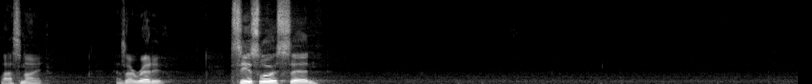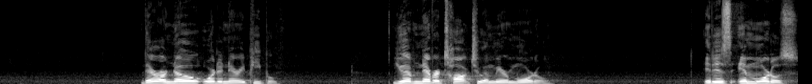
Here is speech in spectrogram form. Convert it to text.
last night as I read it. C.S. Lewis said, There are no ordinary people. You have never talked to a mere mortal. It is immortals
